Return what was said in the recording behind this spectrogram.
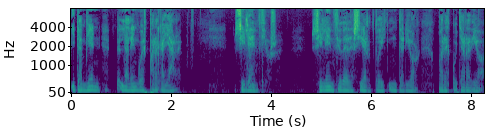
y también la lengua es para callar. Silencios, silencio de desierto interior para escuchar a Dios,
